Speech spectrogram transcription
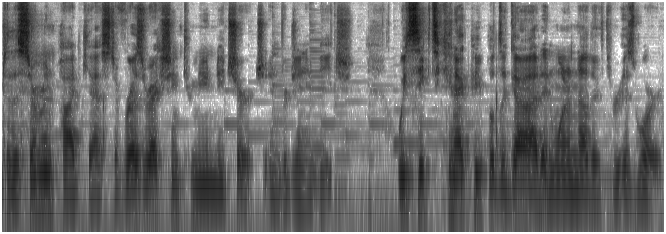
to the Sermon Podcast of Resurrection Community Church in Virginia Beach. We seek to connect people to God and one another through His Word,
